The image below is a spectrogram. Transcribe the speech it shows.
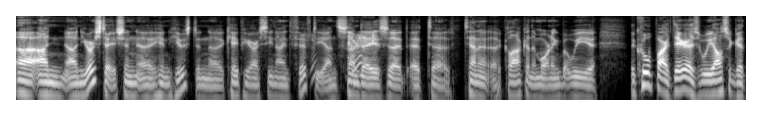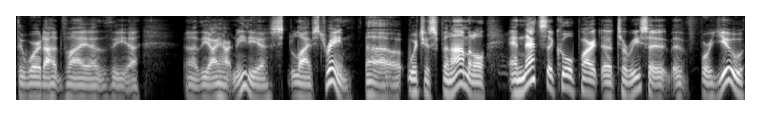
uh, on on your station uh, in Houston, uh, KPRC 950 mm-hmm. on Sundays at, at uh, 10 o'clock in the morning. But we, uh, the cool part there is we also get the word out via the uh, uh, the iHeartMedia live stream, uh, which is phenomenal. And that's the cool part, uh, Teresa, uh, for you.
